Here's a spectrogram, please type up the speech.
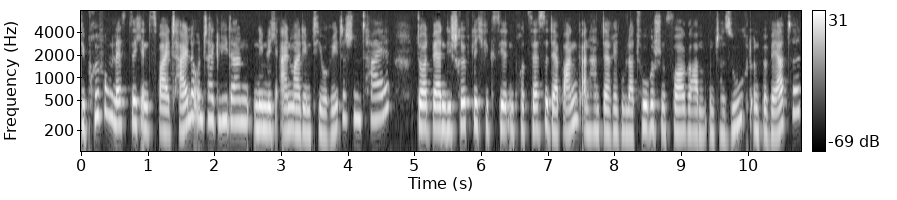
Die Prüfung lässt sich in zwei Teile untergliedern, nämlich einmal dem theoretischen Teil. Dort werden die schriftlich fixierten Prozesse der Bank anhand der regulatorischen Vorgaben untersucht und bewertet.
